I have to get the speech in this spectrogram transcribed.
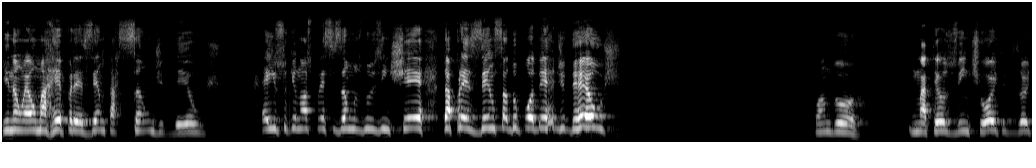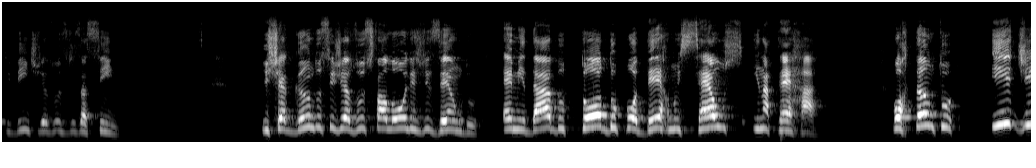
e não é uma representação de Deus. É isso que nós precisamos nos encher da presença do poder de Deus quando em Mateus 28, 18 e 20, Jesus diz assim: E chegando-se Jesus falou-lhes, dizendo: É-me dado todo o poder nos céus e na terra. Portanto, ide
